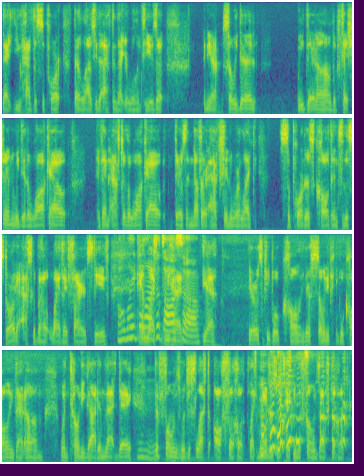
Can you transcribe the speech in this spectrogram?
that you have the support that allows you to act and that you're willing to use it and yeah so we did we did um the petition we did a walkout and then after the walkout there was another action where like supporters called into the store to ask about why they fired steve oh my gosh, and, like, that's we had- awesome. yeah. There was people calling. There's so many people calling that um when Tony got in that day, Mm-hmm. the phones were just left off the hook. Like managers were taking the phones off the hook.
